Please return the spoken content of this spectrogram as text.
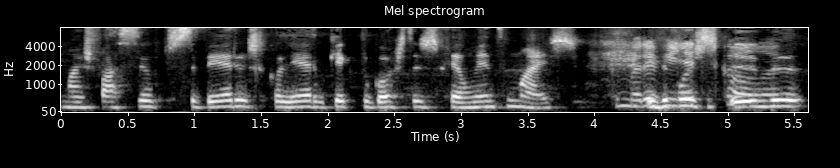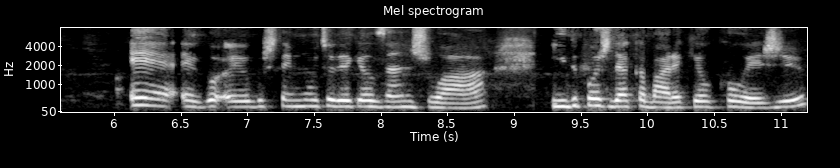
mais fácil perceber, escolher o que é que tu gostas realmente mais. Que maravilha e depois de escola! De, é, eu gostei muito daqueles anos lá e depois de acabar aquele colégio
